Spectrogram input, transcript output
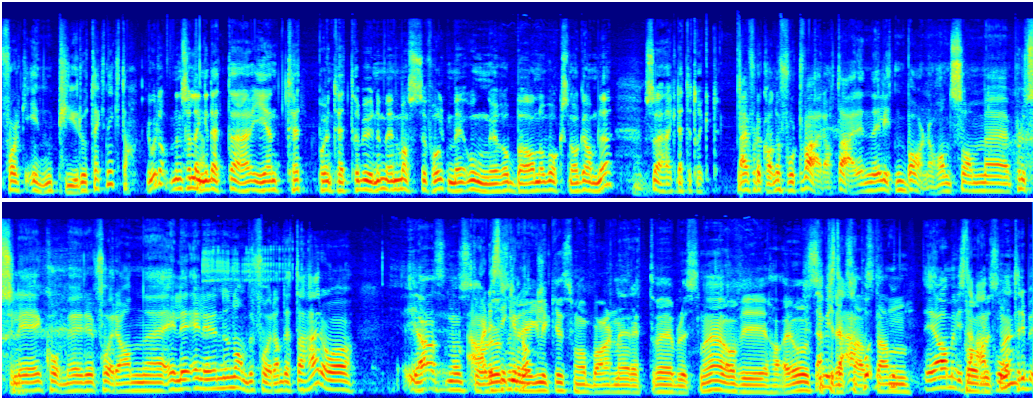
folk innen pyroteknikk, da. Jo da, men så lenge dette er en tett, på en tett tribune med masse folk, med unger og barn og voksne og gamle, så er ikke dette trygt. Nei, for det kan jo fort være at det er en liten barnehånd som plutselig kommer foran, eller, eller noen andre foran dette her. og ja, altså, Nå står det, det jo som regel ikke små barn rett ved blussene, og vi har jo sikkerhetsavstand på, ja, men hvis det er på tribu,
